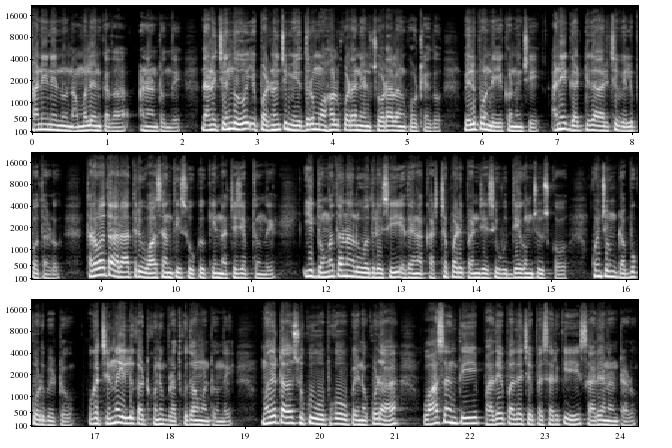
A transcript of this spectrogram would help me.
కానీ నేను నమ్మలేను కదా అని అంటుంది. దానికి చందు ఇప్పటి నుంచి మీ ఇద్దరు మొహాలు కూడా నేను చూడాలనుకోవట్లేదు. వెళ్ళిపోండి ఇక్కడి నుంచి అని గట్టిగా అరిచి వెళ్ళిపోతాడు. తర్వాత ఆ రాత్రి వాసంతి సుకుకి నచ్చ చెప్తుంది. ఈ దొంగతనాలు వదిలేసి ఏదైనా కష్టపడి పనిచేసి ఉద్యోగం చూసుకో. కొంచెం డబ్బు కూడబెట్టు. ఒక చిన్న ఇల్లు కట్టుకుని బ్రతుకుదామంటుంది మొదట సుకు ఒప్పుకోకపోయినా కూడా వాసంతి పదే పదే చెప్పేసరికి సరే అని అంటాడు.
